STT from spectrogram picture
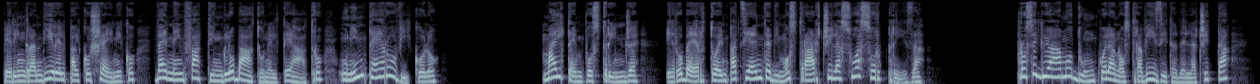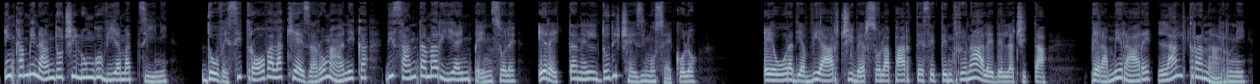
Per ingrandire il palcoscenico venne infatti inglobato nel teatro un intero vicolo. Ma il tempo stringe e Roberto è impaziente di mostrarci la sua sorpresa. Proseguiamo dunque la nostra visita della città incamminandoci lungo via Mazzini, dove si trova la chiesa romanica di Santa Maria in Pensole, eretta nel XII secolo. È ora di avviarci verso la parte settentrionale della città, per ammirare l'altra Narni.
